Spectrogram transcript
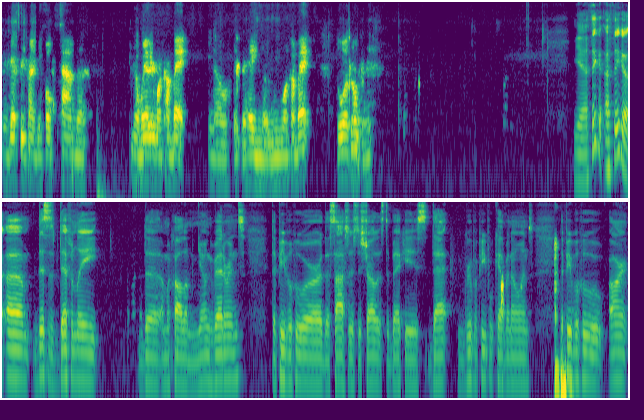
And basically trying to get folks time to you know whenever they want to come back. You know, they say, hey, you know, you want to come back? Doors open. Yeah, I think I think uh, um, this is definitely the I'm gonna call them young veterans, the people who are the Sashas, the Charlottes, the Beckys, that group of people, Kevin Owens, the people who aren't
